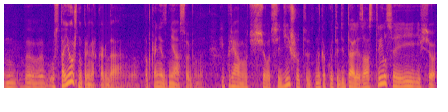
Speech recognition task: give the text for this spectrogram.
ну, э, устаешь, например, когда, под конец дня особенно, и прям вот все, вот сидишь, вот на какой-то детали заострился, и, и все.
